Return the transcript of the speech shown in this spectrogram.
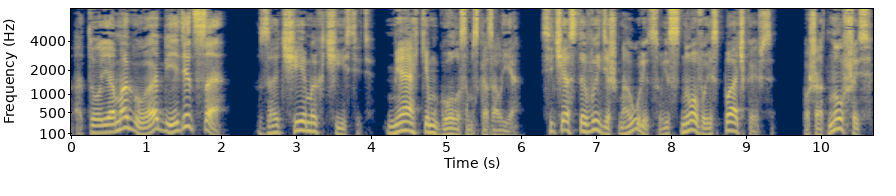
А то я могу обидеться. Зачем их чистить? Мягким голосом сказал я. Сейчас ты выйдешь на улицу и снова испачкаешься. Пошатнувшись,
